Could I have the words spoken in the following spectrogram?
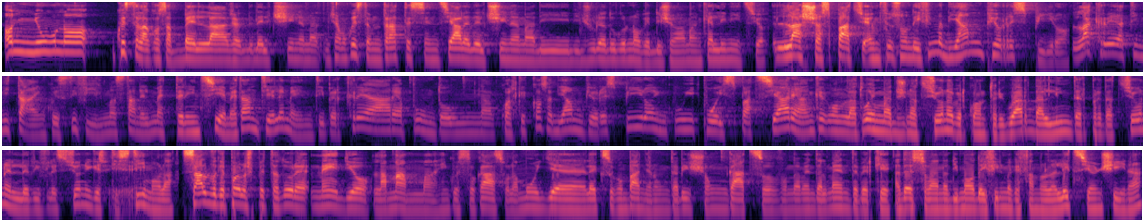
ognuno questa è la cosa bella cioè, del cinema, diciamo questo è un tratto essenziale del cinema di, di Giulia Ducournau che dicevamo anche all'inizio, lascia spazio, un, sono dei film di ampio respiro, la creatività in questi film sta nel mettere insieme tanti elementi per creare appunto una, qualche cosa di ampio respiro in cui puoi spaziare anche con la tua immaginazione per quanto riguarda l'interpretazione e le riflessioni che sì. ti stimola, salvo che poi lo spettatore medio, la mamma in questo caso, la moglie, l'ex compagna non capisce un cazzo fondamentalmente fondamentalmente perché adesso vanno di moda i film che fanno la lezioncina,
